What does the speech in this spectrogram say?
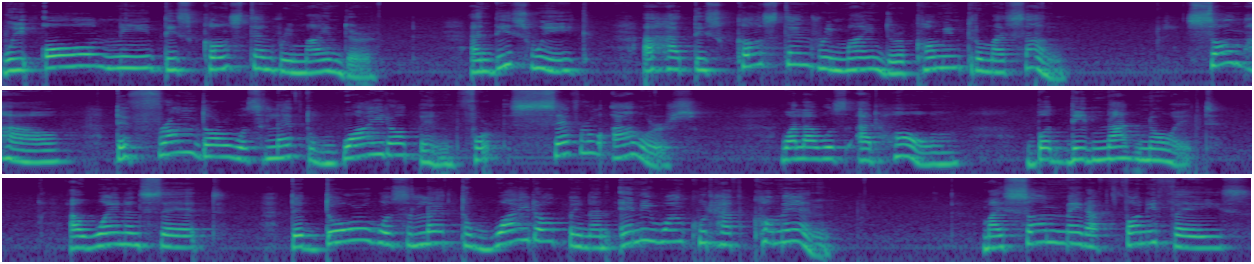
We all need this constant reminder. And this week, I had this constant reminder coming through my son. Somehow, the front door was left wide open for several hours while I was at home but did not know it. I went and said, the door was left wide open and anyone could have come in. My son made a funny face,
